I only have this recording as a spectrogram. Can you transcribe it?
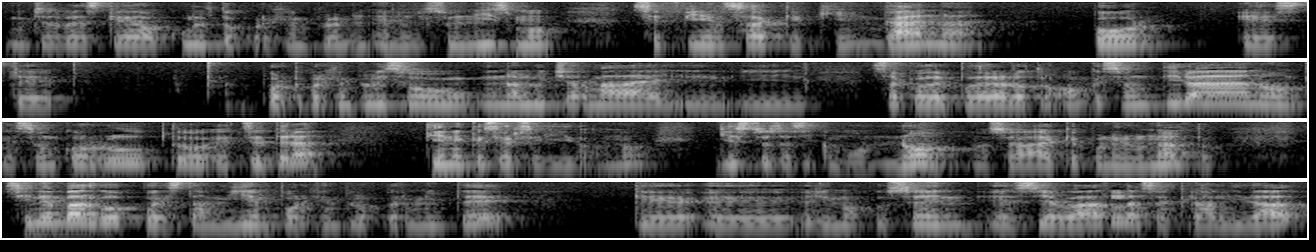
muchas veces queda oculto, por ejemplo en, el sunismo se piensa que quien gana por este porque por ejemplo hizo una lucha armada y, sacó del poder al otro, aunque sea un tirano, aunque sea un corrupto, etcétera, tiene que ser seguido, ¿no? Y esto es así como no, o sea, hay que poner un alto. Sin embargo, pues también, por ejemplo, permite que eh, el imam Hussein es llevar la sacralidad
